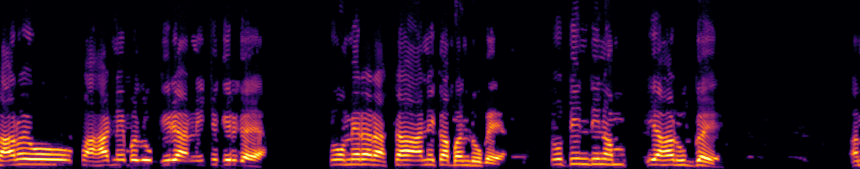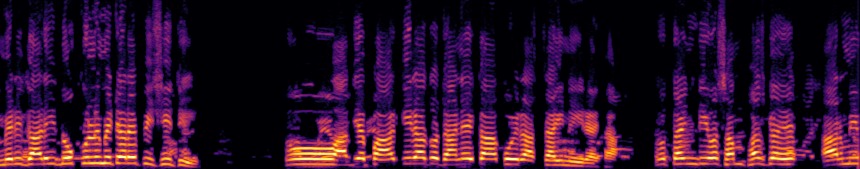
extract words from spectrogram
સારો એવો પહાડ ને બધું ગીર્યા, નીચે ગીર ગયા. તો મેરા રાસ્તા આને કા બંધ હો ગયા. તો તીન દિન હમ યહાં રૂક ગયે. अब मेरी गाड़ी दो किलोमीटर है पीछे थी। तो आगे पहाड़ गिरा तो जाने का कोई रास्ता ही नहीं रहता। तो तीन दिवस हम फंस गए। आर्मी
